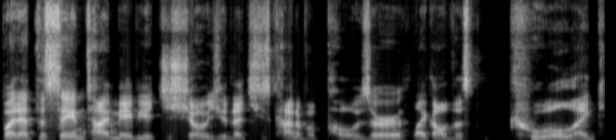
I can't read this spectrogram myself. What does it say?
but at the same time, maybe it just shows you that she's kind of a poser, like all this cool like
